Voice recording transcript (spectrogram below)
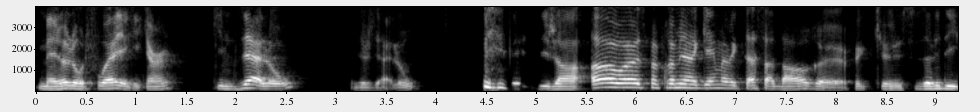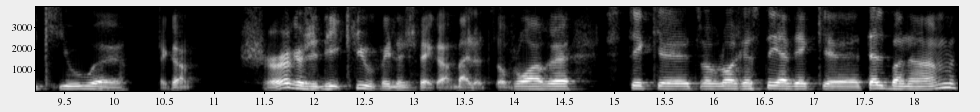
Mais là, l'autre fois, il y a quelqu'un qui me dit allô. Là, je dis allô. Dit genre, ah ouais, c'est ma première game avec Tassador. euh, fait que si vous avez des queues, euh, fait comme, sure que j'ai des queues. Fait là, je fais comme, ben là, tu vas vouloir euh, stick, euh, tu vas vouloir rester avec euh, tel bonhomme,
